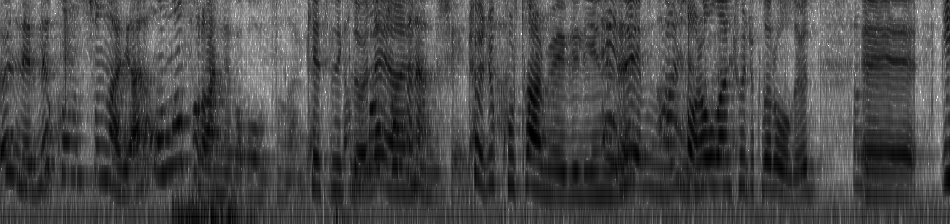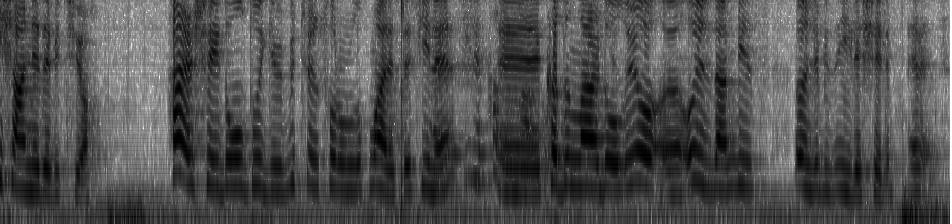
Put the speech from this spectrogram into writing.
Önlerine konuşsunlar yani. Ondan sonra anne baba olsunlar gerçekten. Kesinlikle öyle Bunlar çok yani. önemli şeyler. Çocuk kurtarmıyor evliliğinizi. Evet, Sonra olan öyle. çocukları oluyor. Tabii. Ee, iş annede bitiyor. her şeyde olduğu gibi bütün sorumluluk maalesef yine, Evet, yine e, kadınlarda kadınlarda oluyor. oluyor. E, o yüzden biz önce biz iyileşelim. Evet.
